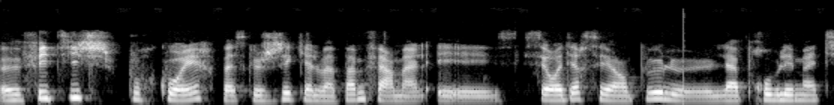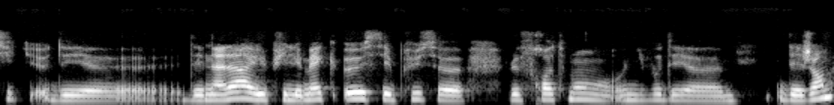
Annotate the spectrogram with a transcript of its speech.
euh, fétiche pour courir parce que je sais qu'elle va pas me faire mal. Et c'est, on va dire, c'est un peu le, la problématique des, euh, des nanas. Et puis les mecs, eux, c'est plus euh, le frottement au niveau des, des jambes.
